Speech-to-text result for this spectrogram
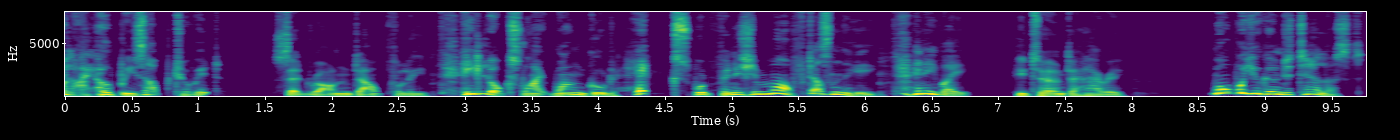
Well, I hope he's up to it, said Ron doubtfully. He looks like one good hex would finish him off, doesn't he? Anyway, he turned to Harry. What were you going to tell us?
